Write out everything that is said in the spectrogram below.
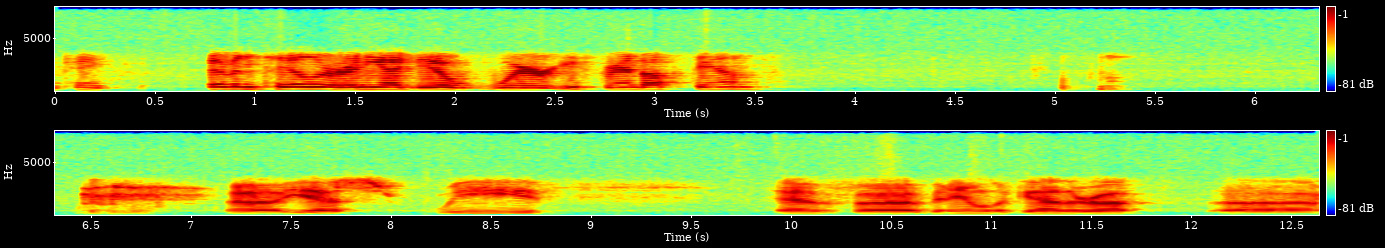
Okay. Kevin Taylor, any idea where East Randolph stands? Uh, yes, we have uh, been able to gather up uh,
